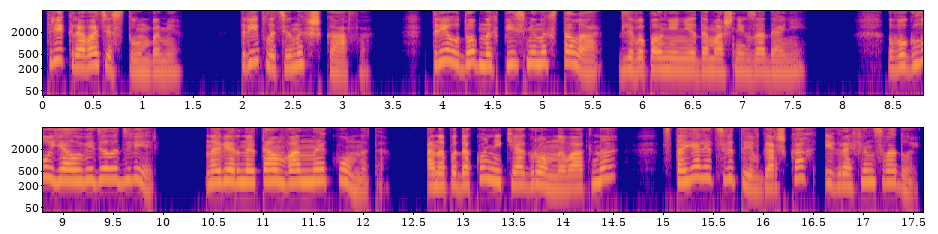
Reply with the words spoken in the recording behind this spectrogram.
Три кровати с тумбами, три платяных шкафа, три удобных письменных стола для выполнения домашних заданий, в углу я увидела дверь. Наверное, там ванная комната. А на подоконнике огромного окна стояли цветы в горшках и графин с водой.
